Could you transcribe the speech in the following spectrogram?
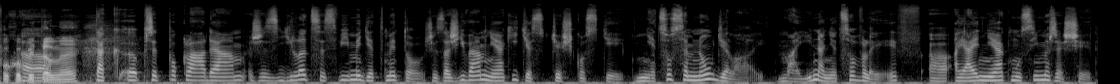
pochopitelné. Uh, tak uh, předpokládám, že sdílet se svými dětmi to, že zažívám nějaký těž- něco se mnou dělají, mají na něco vliv a, a já je nějak musím řešit,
